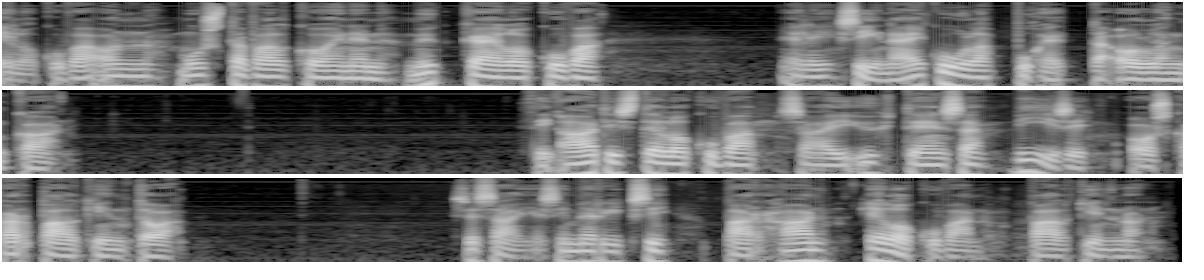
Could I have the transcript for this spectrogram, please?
Elokuva on mustavalkoinen mykkäelokuva, eli siinä ei kuulla puhetta ollenkaan. The Artist-elokuva sai yhteensä viisi Oscar-palkintoa. Se sai esimerkiksi parhaan elokuvan palkinnon.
